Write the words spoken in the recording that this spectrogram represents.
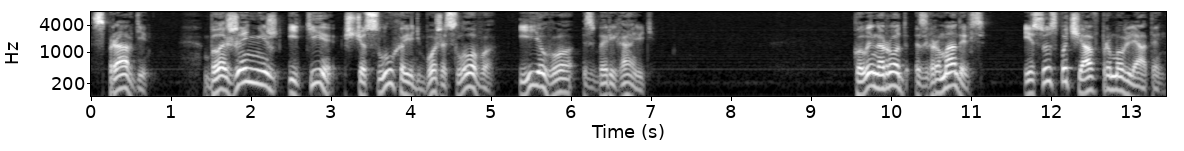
Справді, блаженні ж і ті, що слухають Боже Слово і його зберігають. Коли народ згромадився, Ісус почав промовляти.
